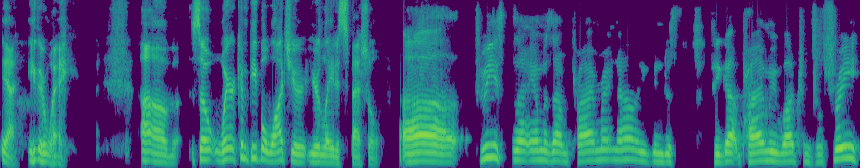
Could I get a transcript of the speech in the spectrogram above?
yeah either way um so where can people watch your your latest special Uh, three is on Amazon Prime right now. You can just, if you got Prime, you watch them for free.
